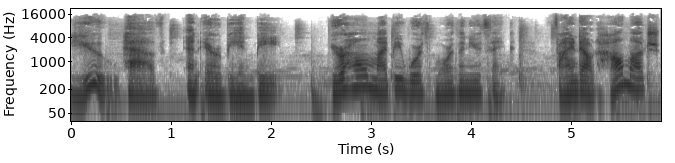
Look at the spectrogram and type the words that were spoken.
you have an Airbnb. Your home might be worth more than you think. Find out how much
